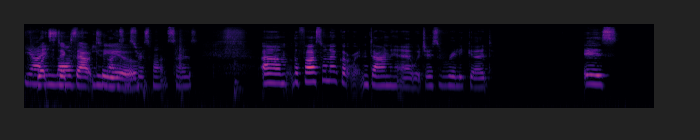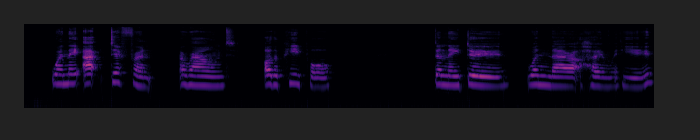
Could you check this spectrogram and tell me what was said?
Yeah, What I sticks love out you to guys' you? responses. Um, the first one I've got written down here, which is really good, is when they act different around other people than they do when they're at home with you.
